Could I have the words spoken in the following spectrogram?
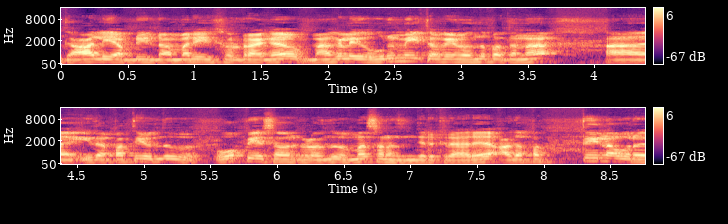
காலி அப்படின்ற மாதிரி சொல்கிறாங்க மகளிர் உரிமை தொகை வந்து பார்த்தோன்னா இதை பற்றி வந்து ஓபிஎஸ் அவர்கள் வந்து விமர்சனம் செஞ்சுருக்கிறாரு. அதை பற்றின ஒரு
